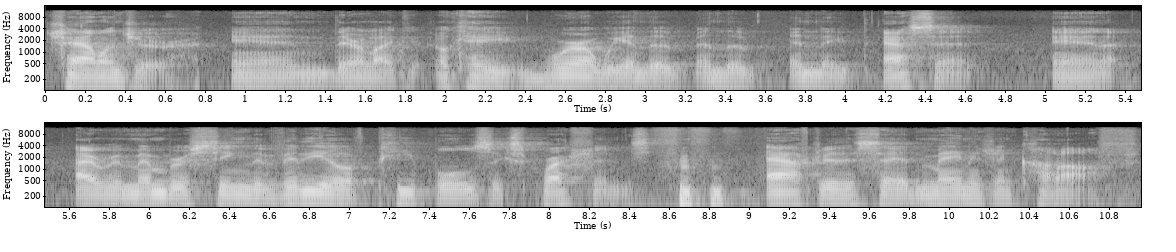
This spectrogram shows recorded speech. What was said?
Challenger, and they're like, okay, where are we in the in the in the ascent? And I remember seeing the video of people's expressions after they said main engine cut off,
